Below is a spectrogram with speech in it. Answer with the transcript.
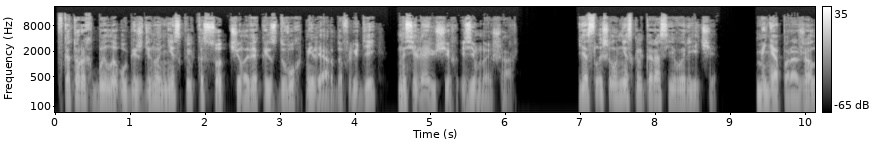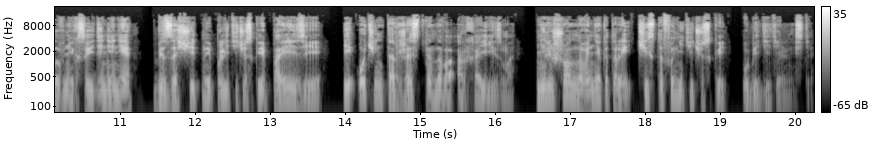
в которых было убеждено несколько сот человек из двух миллиардов людей, населяющих земной шар. Я слышал несколько раз его речи. Меня поражало в них соединение беззащитной политической поэзии и очень торжественного архаизма, не лишенного некоторой чисто фонетической убедительности.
